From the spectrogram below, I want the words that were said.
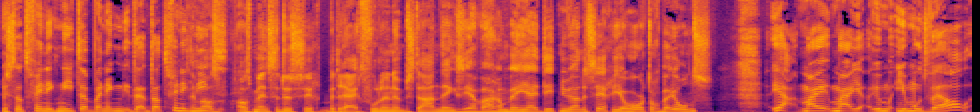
Dus dat vind ik niet. Dat, ben ik, dat- dat vind ik Nee, maar niet. als, als mensen dus zich bedreigd voelen in hun bestaan... denken ze, ja, waarom ben jij dit nu aan het zeggen? Je hoort toch bij ons? Ja, maar, maar je- je moet wel.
